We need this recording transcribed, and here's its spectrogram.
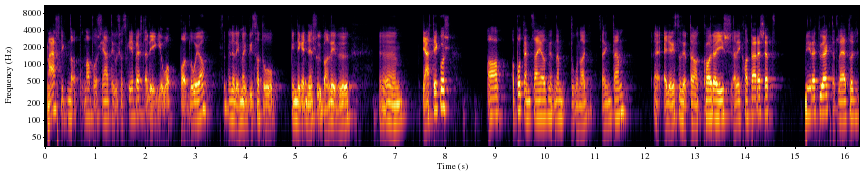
második nap, napos játékoshoz képest elég jó a padlója, szerintem elég megbízható, mindig egyensúlyban lévő ö, játékos. A, a potenciálja az nem túl nagy, szerintem. Egyrészt azért a karja is elég határeset méretűek, tehát lehet, hogy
